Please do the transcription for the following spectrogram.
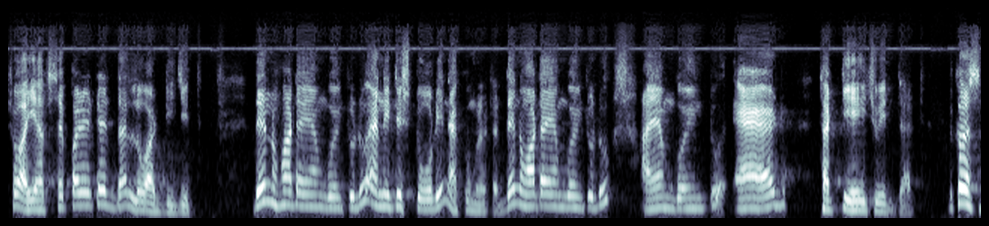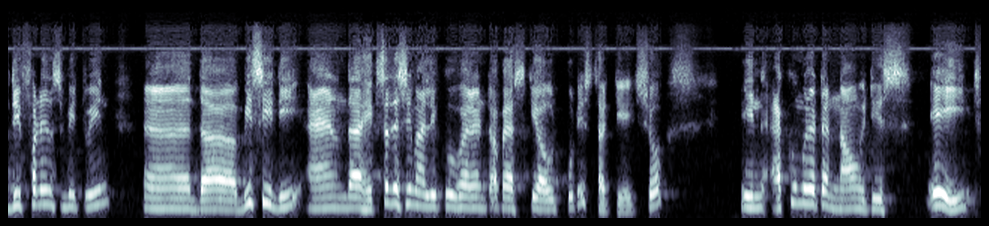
so I have separated the lower digit then what I am going to do? And it is stored in accumulator. Then what I am going to do? I am going to add 30H with that. Because difference between uh, the BCD and the hexadecimal equivalent of ASCII output is 38 so in accumulator now it is 8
